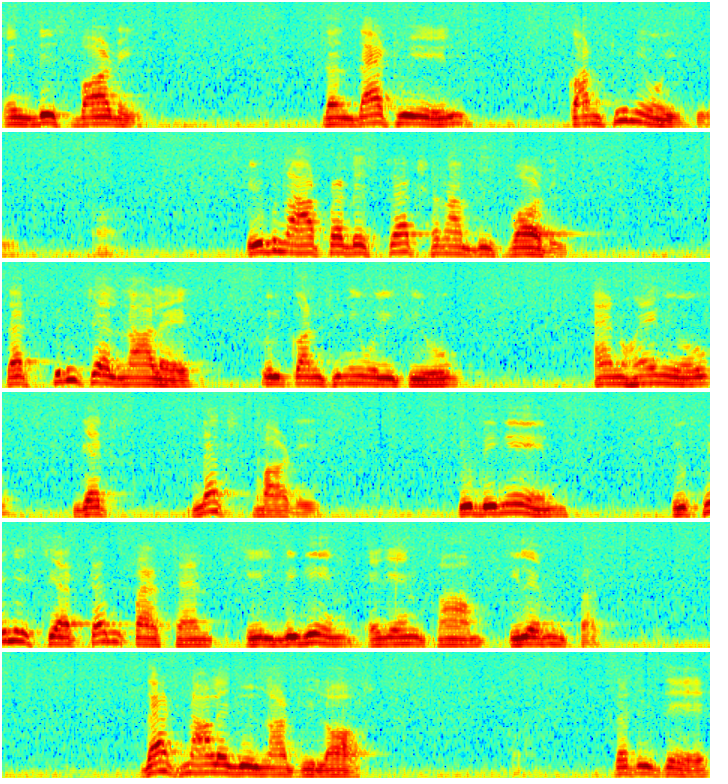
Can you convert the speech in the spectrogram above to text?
in this body, then that will continue with you. Uh, even after destruction of this body, that spiritual knowledge will continue with you and when you get next body, you begin, you finish your 10%, you'll begin again from 11%. That knowledge will not be lost. That is the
